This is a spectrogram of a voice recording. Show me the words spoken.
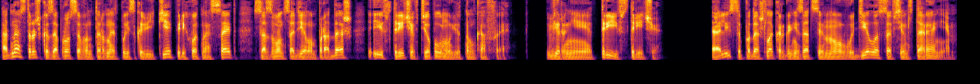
Одна строчка запроса в интернет-поисковике, переход на сайт, созвон с отделом продаж и встреча в теплом уютном кафе. Вернее, три встречи. Алиса подошла к организации нового дела со всем старанием.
